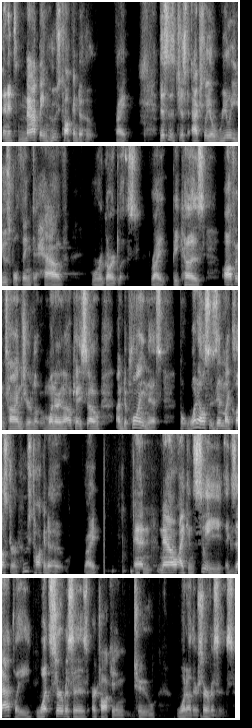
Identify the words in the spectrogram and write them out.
and it's mapping who's talking to who, right? This is just actually a really useful thing to have regardless, right? Because oftentimes you're wondering, okay, so I'm deploying this, but what else is in my cluster and who's talking to who, right? And now I can see exactly what services are talking to what other services.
